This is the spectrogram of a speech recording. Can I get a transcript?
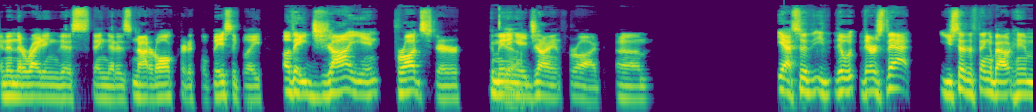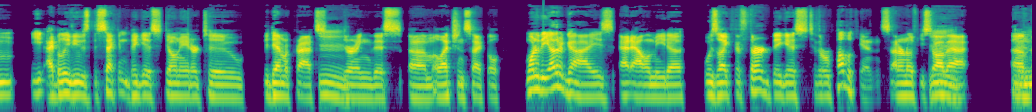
And then they're writing this thing that is not at all critical, basically, of a giant fraudster committing yeah. a giant fraud. Um, yeah, so the, the, there's that. You said the thing about him. He, I believe he was the second biggest donator to the Democrats mm. during this um, election cycle. One of the other guys at Alameda was like the third biggest to the Republicans. I don't know if you saw mm. that. Um,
